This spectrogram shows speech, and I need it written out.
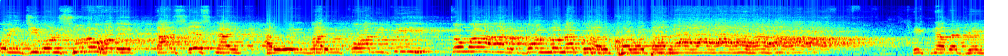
ওই জীবন শুরু হবে, তার শেষ নাই, আর ওই বাড়ির কোয়ালিটি তোমার বর্ণনা করার ক্ষমতা না ঠিক না, বেঠিক?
